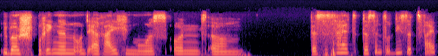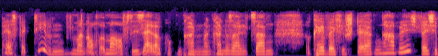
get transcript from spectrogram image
überspringen und erreichen muss. Und ähm, das ist halt, das sind so diese zwei Perspektiven, wie man auch immer auf sich selber gucken kann. Man kann es halt sagen, okay, welche Stärken habe ich, welche,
